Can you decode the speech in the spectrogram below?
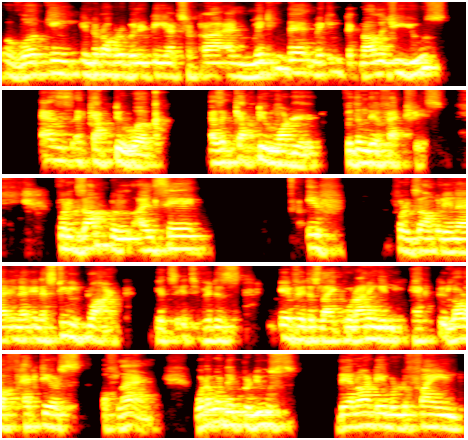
working interoperability etc and making the making technology use as a captive work as a captive model within their factories. For example i'll say if for example in a in a, in a steel plant it's, it's if it is if it is like running in hect- a lot of hectares of land whatever they produce they are not able to find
